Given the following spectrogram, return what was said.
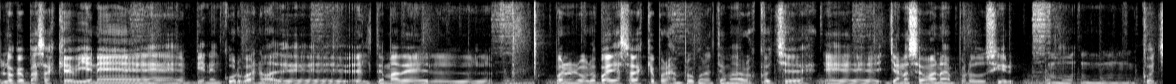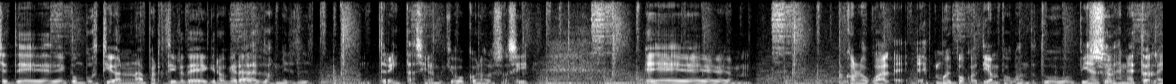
lo que pasa es que viene, viene en curvas, ¿no? De- el tema del... Bueno, en Europa ya sabes que, por ejemplo, con el tema de los coches, eh, ya no se van a producir mm, coches de, de combustión a partir de, creo que era del 2030, si no me equivoco, una cosa así. Eh, con lo cual eh, es muy poco tiempo. Cuando tú piensas Sí. en esto, la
